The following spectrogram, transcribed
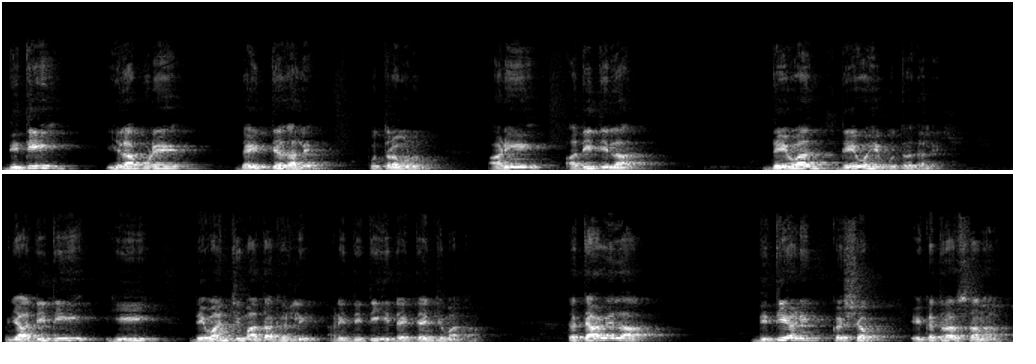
दिती हिला पुढे दैत्य झाले पुत्र म्हणून आणि अदितीला देवां देव हे पुत्र झाले. म्हणजे अदिती ही देवांची माता ठरली आणि दिती ही दैत्यांची माता. तर त्यावेळेला दिती आणि कश्यप एकत्र असताना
